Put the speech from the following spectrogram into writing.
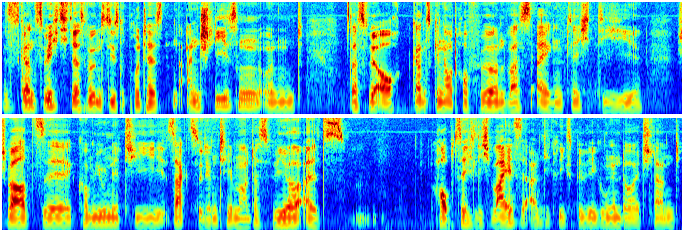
Es ist ganz wichtig, dass wir uns diesen Protesten anschließen und dass wir auch ganz genau darauf hören, was eigentlich die schwarze Community sagt zu dem Thema und dass wir als hauptsächlich weiße Antikriegsbewegung in Deutschland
